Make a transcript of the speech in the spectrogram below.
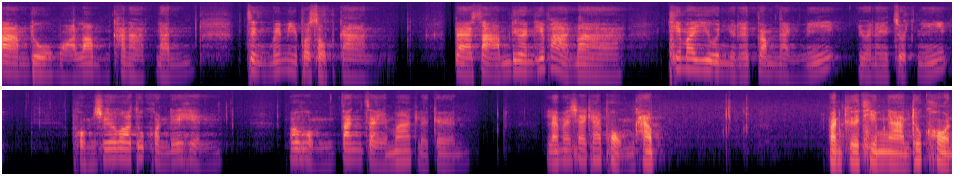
ตามดูหมอลำขนาดนั้น จึงไม่มีประสบการณ์ แต่สามเดือนที่ผ่านมาที่มายืนอยู่ในตำแหน่งนี้อยู่ในจุดนี้ ผมเชื่อว่าทุกคนได้เห็น ว่าผมตั้งใจมากเหลือเกิน และไม่ใช่แค่ผมครับ มันคือทีมงานทุกคน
